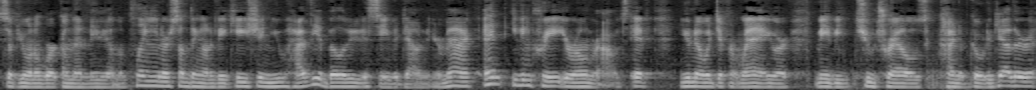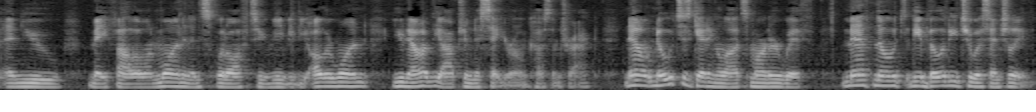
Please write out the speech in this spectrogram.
So if you want to work on them maybe on the plane or something on vacation, you have the ability to save it down in your Mac and even create your own routes if you know a different way or maybe two trails kind of go together and you may follow on one and then split off to maybe the other one. You now have the option to set your own custom track. Now, Notes is getting a lot smarter with math notes, the ability to essentially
